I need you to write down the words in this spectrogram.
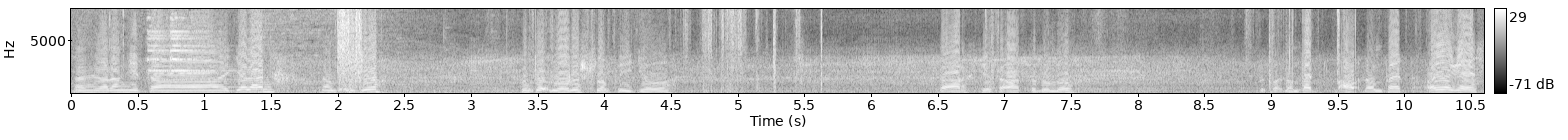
Nah sekarang kita jalan lampu hijau. Untuk lurus lampu hijau. Bentar kita auto dulu. Buka dompet bawa dompet. Oh ya guys.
